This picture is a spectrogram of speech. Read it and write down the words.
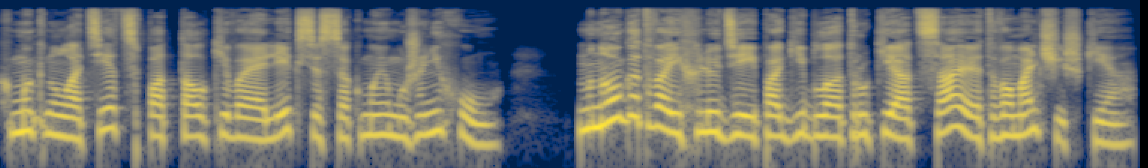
Хмыкнул отец, подталкивая Алексиса к моему жениху. Много твоих людей погибло от руки отца этого мальчишки.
